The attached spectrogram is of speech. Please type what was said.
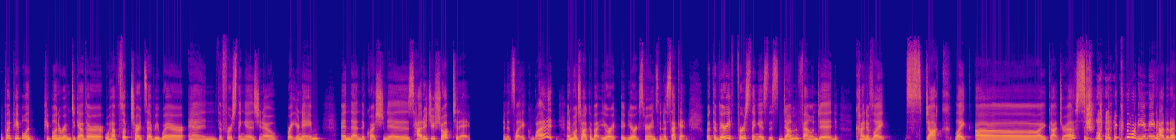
we'll put people in people in a room together. We'll have flip charts everywhere. And the first thing is, you know, write your name. And then the question is, how did you show up today? And it's like, what? And we'll talk about your your experience in a second. But the very first thing is this dumbfounded kind of like stuck like uh i got dressed? Like, what do you mean? How did i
